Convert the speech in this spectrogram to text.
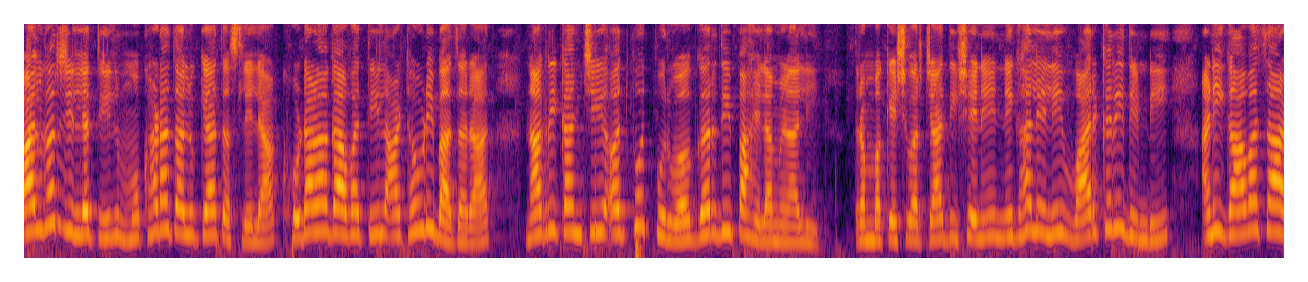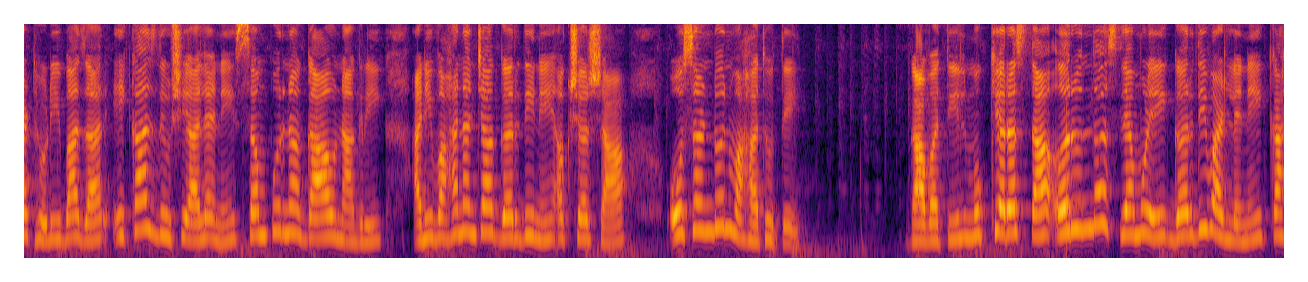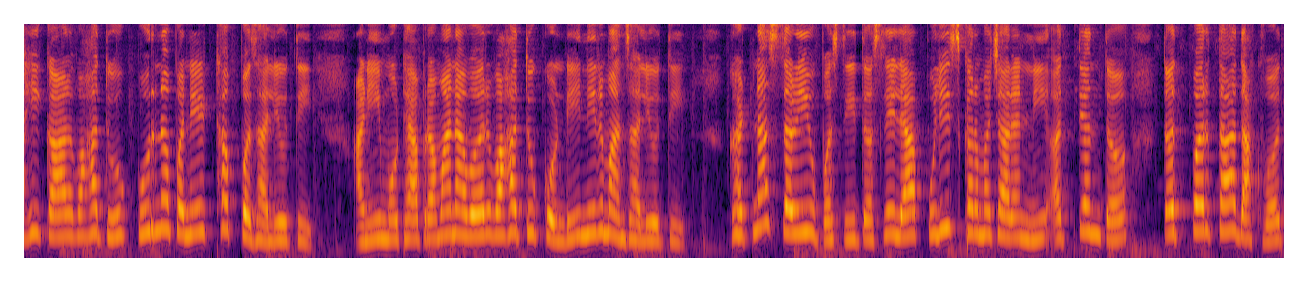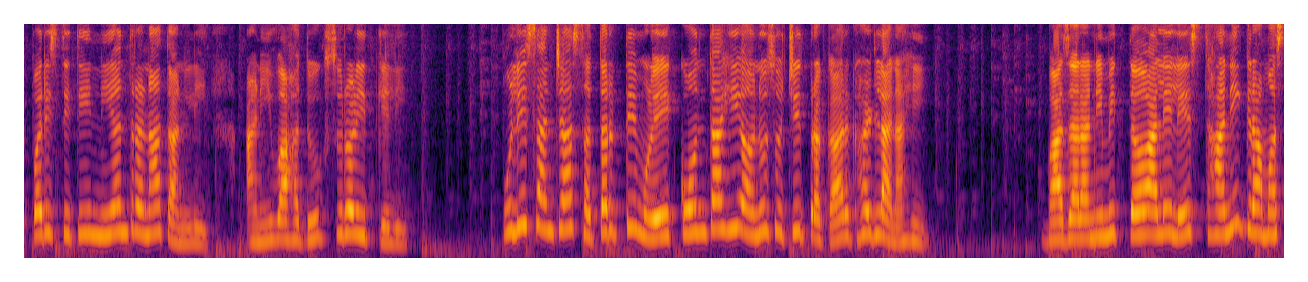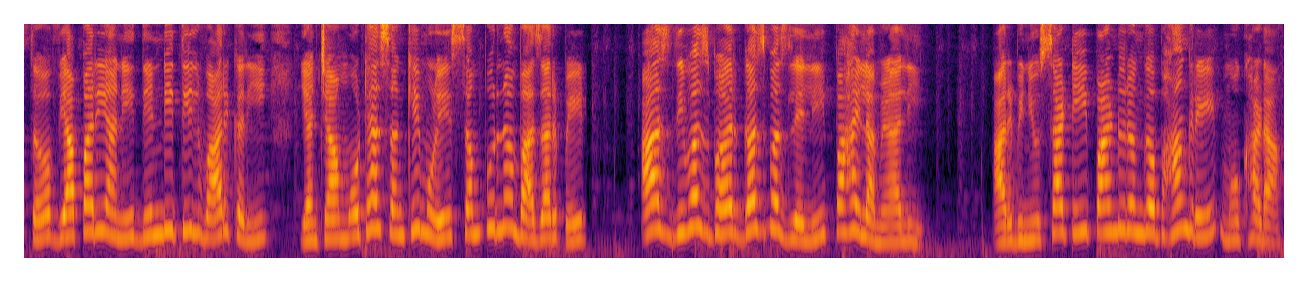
पालघर जिल्ह्यातील मोखाडा तालुक्यात असलेल्या खोडाळा गावातील आठवडी बाजारात नागरिकांची अद्भुतपूर्व गर्दी पाहायला मिळाली. त्र्यंबकेश्वरच्या दिशेने निघालेली वारकरी दिंडी आणि गावाचा आठवडी बाजार एकाच दिवशी आल्याने संपूर्ण गाव नागरिक आणि वाहनांच्या गर्दीने अक्षरशः ओसंडून वाहत होते. गावातील मुख्य रस्ता अरुंद असल्यामुळे गर्दी वाढल्याने काही काळ वाहतूक पूर्णपणे ठप्प झाली होती आणि मोठ्या प्रमाणावर वाहतूक कोंडी निर्माण झाली होती. घटनास्थळी उपस्थित असलेल्या पोलीस कर्मचाऱ्यांनी अत्यंत तत्परता दाखवत परिस्थिती नियंत्रणात आणली आणि वाहतूक सुरळीत केली. पोलिसांच्या सतर्कतेमुळे कोणताही अनुसूचित प्रकार घडला नाही. बाजारानिमित्त आलेले स्थानिक ग्रामस्थ व्यापारी आणि दिंडीतील वारकरी यांच्या मोठ्या संख्येमुळे संपूर्ण बाजारपेठ आज दिवसभर गजबजलेली पाहायला मिळाली. आरबी न्यूजसाठी पांडुरंग भांगरे मोखाडा.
